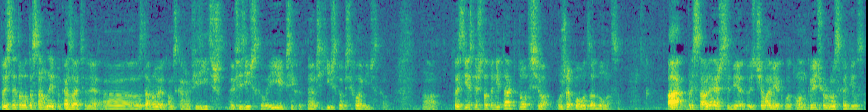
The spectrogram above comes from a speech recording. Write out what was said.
То есть это вот основные показатели э, здоровья, там, скажем, физич, физического и э, психического, психологического. Вот. То есть если что-то не так, то все, уже повод задуматься. А представляешь себе, то есть человек, вот, он к вечеру расходился.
